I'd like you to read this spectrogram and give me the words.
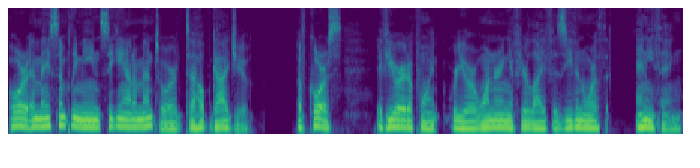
or it may simply mean seeking out a mentor to help guide you. Of course, if you are at a point where you are wondering if your life is even worth anything,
